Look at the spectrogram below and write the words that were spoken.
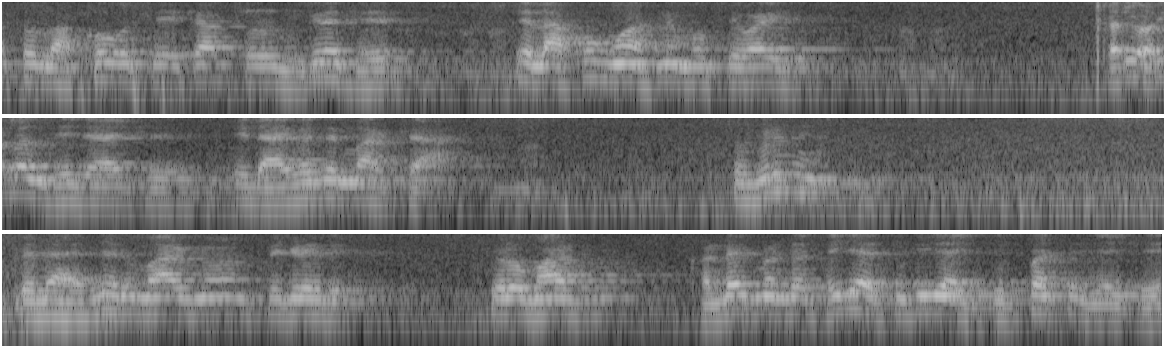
આ તો લાખો વર્ષે એકાદ થોડો નીકળે છે. એ લાખો માણસને મોક્ષ સેવાય છે. બંધ થઈ જાય છે. એ ડાયવર્જન માર્ગ છે આ. સમજ્યું ને? તે ડાયવર્જન માર્ગનો નીકળે પેલો માર્ગ ખંડેજ મંડળ થઈ જાય તૂટી જાય છે ઉત્પન્ન થઈ જાય છે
